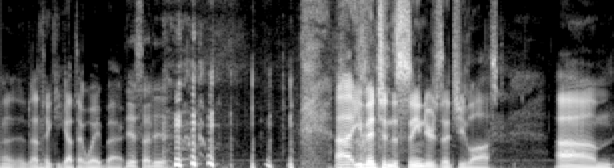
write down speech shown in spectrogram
I, I think you got that weight back. Yes, I did. uh, you mentioned the seniors that you lost. Um,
